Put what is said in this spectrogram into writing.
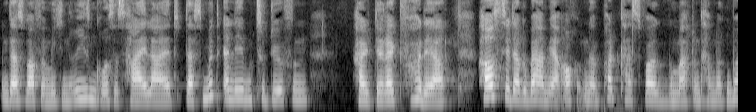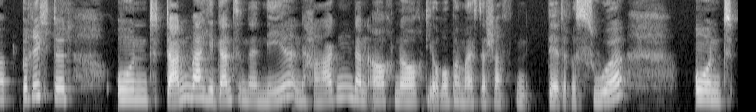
und das war für mich ein riesengroßes Highlight, das miterleben zu dürfen, halt direkt vor der Haustür. Darüber haben wir auch eine Podcast-Folge gemacht und haben darüber berichtet. Und dann war hier ganz in der Nähe in Hagen dann auch noch die Europameisterschaften der Dressur. Und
